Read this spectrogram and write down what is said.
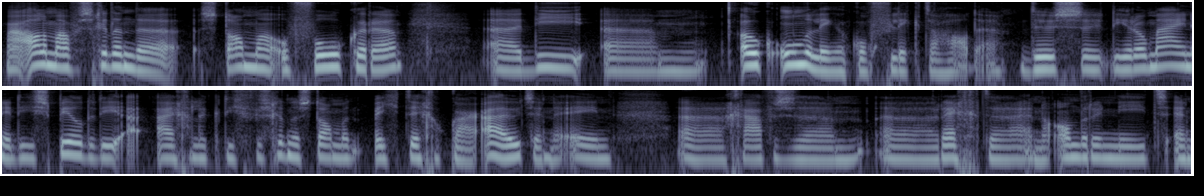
Maar allemaal verschillende stammen of volkeren. Uh, die um, ook onderlinge conflicten hadden. Dus uh, die Romeinen die speelden die eigenlijk die verschillende stammen een beetje tegen elkaar uit. En de een uh, gaven ze rechten en de andere niet. En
